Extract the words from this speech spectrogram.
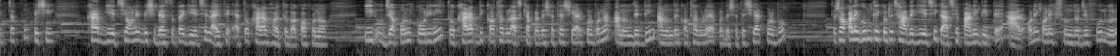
ঈদটা খুব বেশি খারাপ গিয়েছে, অনেক বেশি ব্যস্ততা গিয়েছে। লাইফে এত খারাপ হয়তো বা কখনো ঈদ উদযাপন করিনি। তো খারাপ দিক কথাগুলো আজকে আপনাদের সাথে শেয়ার করব না। আনন্দের দিন, আনন্দের কথাগুলোই আপনাদের সাথে শেয়ার করব। তো সকালে ঘুম থেকে উঠে ছাদে গিয়েছি গাছে পানি দিতে। আর অনেক অনেক সুন্দর যে ফুলগুলো,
